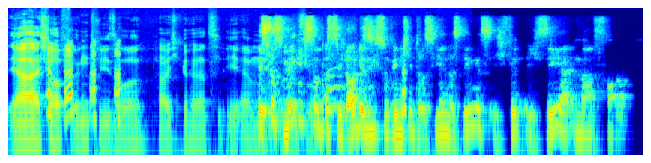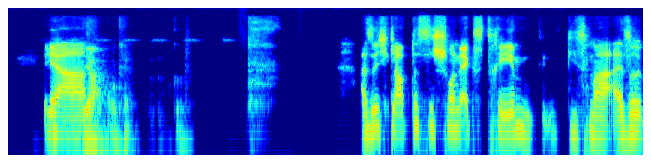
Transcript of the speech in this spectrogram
Ja, ich hoffe irgendwie so, habe ich gehört. EM ist das wirklich so, dass die Leute sich so wenig interessieren? Das Ding ist, ich, find, ich sehe ja immer vor. Ja. Ja, okay, gut. Also ich glaube, das ist schon extrem diesmal. Also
